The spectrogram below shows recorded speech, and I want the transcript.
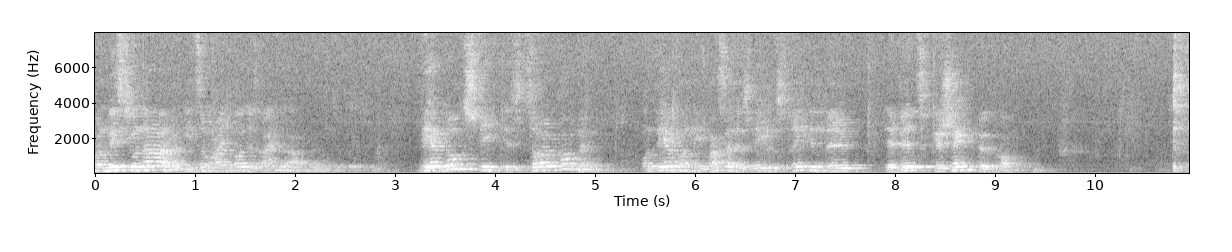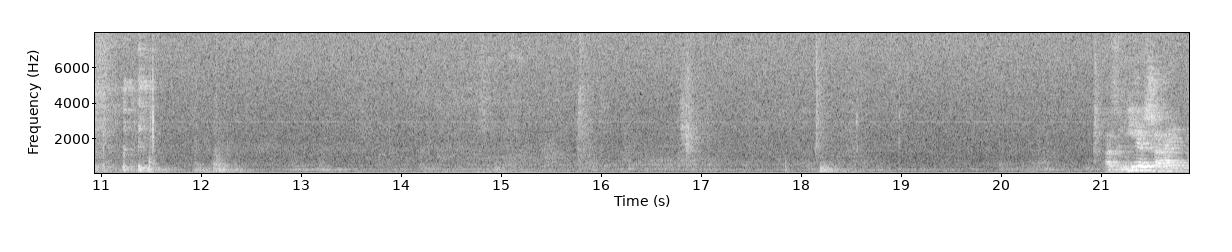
von Missionaren, die zum Reich Gottes einladen, will. Wer durstig ist, soll kommen. Und wer von dem Wasser des Lebens trinken will, der wird geschenkt bekommen. Also mir scheint,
